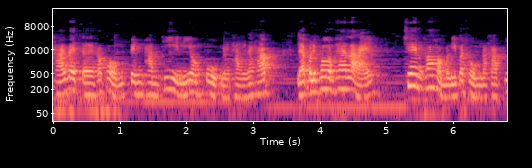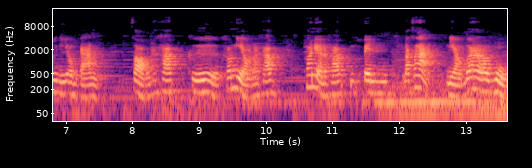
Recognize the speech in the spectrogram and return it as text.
คล้ายใบเตยครับผมเป็นพันธุ์ที่นิยมปลูกในไทยนะครับ และบริโภคแพร่หลาย เช่นข้าวหอมมะลิปทุมนะครับที่นิยมกัน 2. นะครับคือข้าวเหนียวนะครับข้าวเหนียวนะครับเป็นลักษณะเหนียวเมื่อเราหุง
